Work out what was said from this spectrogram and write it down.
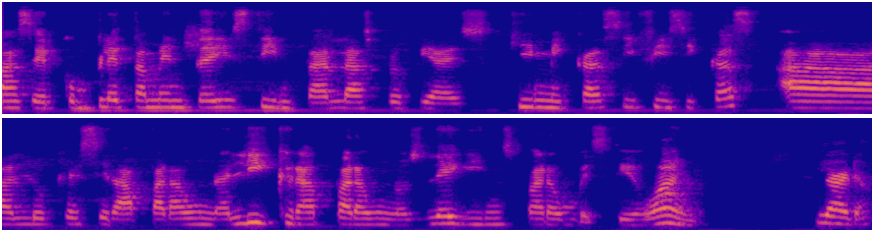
va a ser completamente distinta las propiedades químicas y físicas a lo que será para una licra, para unos leggings, para un vestido baño. Claro.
